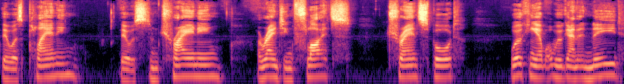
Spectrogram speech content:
there was planning, there was some training, arranging flights, transport, working out what we were going to need.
